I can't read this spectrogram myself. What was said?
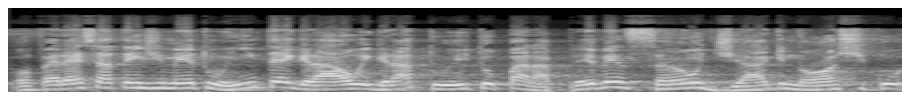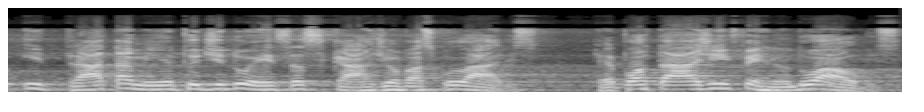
oferece atendimento integral e gratuito para prevenção, diagnóstico e tratamento de doenças cardiovasculares. Reportagem Fernando Alves.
